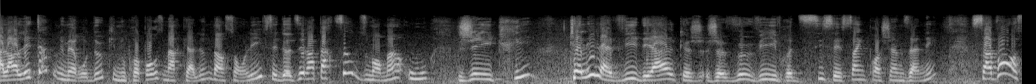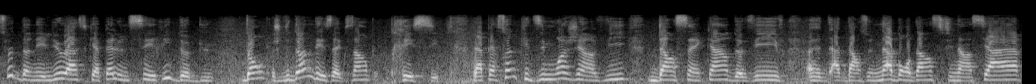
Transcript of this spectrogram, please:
Alors, l'étape numéro deux qui nous propose Marc Allen dans son livre, c'est de dire à partir du moment où j'ai écrit quelle est la vie idéale que je, veux vivre d'ici ces cinq prochaines années? Ça va ensuite donner lieu à ce qu'il appelle une série de buts. Donc, je vous donne des exemples précis. La personne qui dit, moi, j'ai envie, dans cinq ans, de vivre euh, dans une abondance financière,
